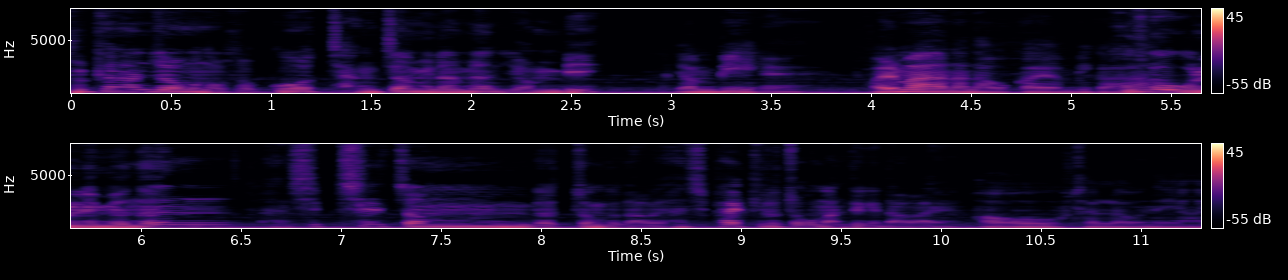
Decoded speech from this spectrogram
불편한 점은 없었고 장점이라면 연비 연비 예. 얼마나 나올까요? 연비가? 고속 올리면은 한 17점 몇 정도 나와요. 한 18km 조금 안 되게 나와요. 어우 잘 나오네요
